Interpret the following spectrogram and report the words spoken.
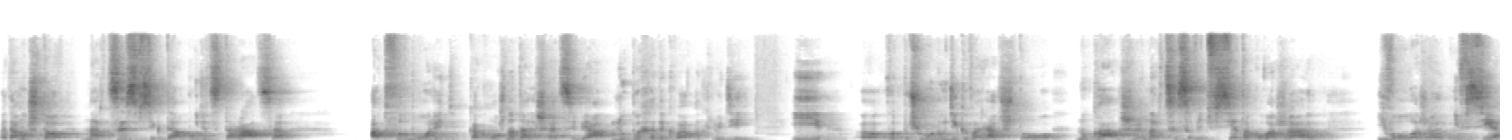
Потому что нарцисс всегда будет стараться отфутболить как можно дальше от себя любых адекватных людей. И э, вот почему люди говорят, что ну как же, нарцисса ведь все так уважают. Его уважают не все.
